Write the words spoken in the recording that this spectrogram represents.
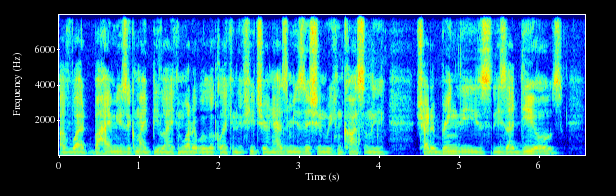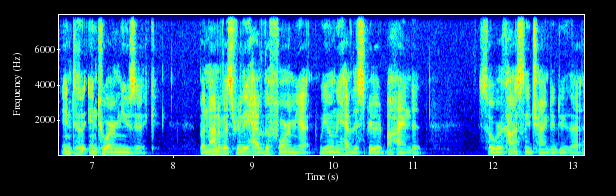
of what Baha'i music might be like and what it will look like in the future. And as a musician, we can constantly try to bring these these ideals into into our music. But none of us really have the form yet. We only have the spirit behind it. So we're constantly trying to do that.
